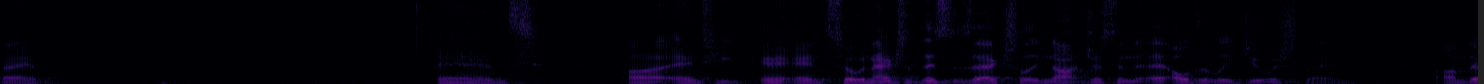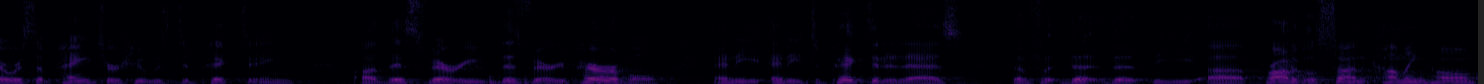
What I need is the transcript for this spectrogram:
Right? And uh, and he and so and actually this is actually not just an elderly Jewish thing. Um, there was a painter who was depicting uh, this very this very parable, and he and he depicted it as the the the, the uh, prodigal son coming home,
